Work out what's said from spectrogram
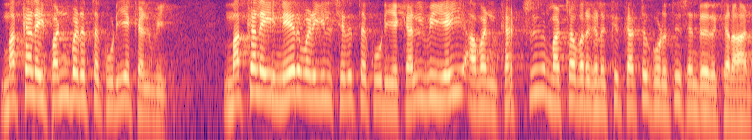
மக்களை பண்படுத்தக்கூடிய கல்வி. மக்களை நேர்வழியில் செலுத்தக்கூடிய கல்வியை அவன் கற்று மற்றவர்களுக்கு கற்றுக் கொடுத்து சென்றிருக்கிறான்.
